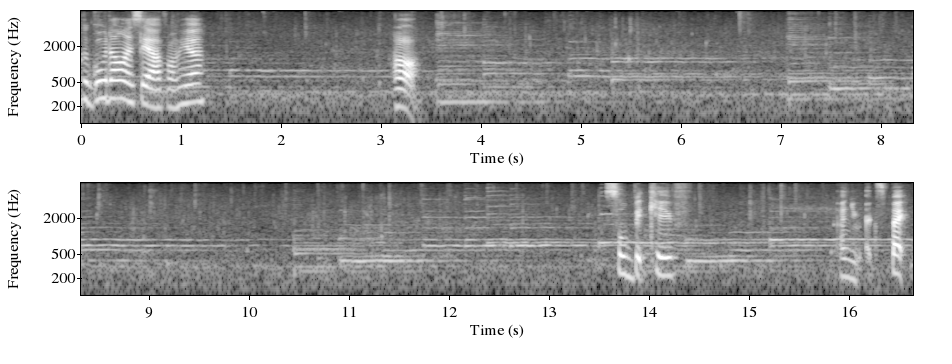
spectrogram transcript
How to go down and say ah from here? Oh. So big cave. And you expect.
